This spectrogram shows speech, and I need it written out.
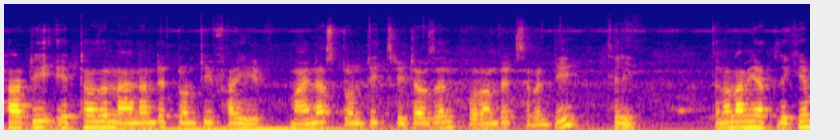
Thirty eight thousand nine hundred twenty five minus twenty three thousand four hundred seventy three. তেনেহ'লে আমি ইয়াত লিখিম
